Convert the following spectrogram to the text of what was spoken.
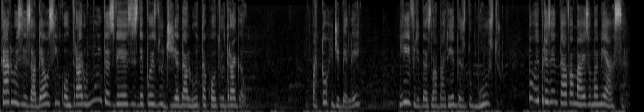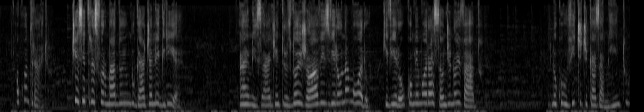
Carlos e Isabel se encontraram muitas vezes depois do dia da luta contra o dragão. A Torre de Belém, livre das labaredas do monstro, não representava mais uma ameaça. Ao contrário, tinha se transformado em um lugar de alegria. A amizade entre os dois jovens virou namoro, que virou comemoração de noivado. No convite de casamento,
